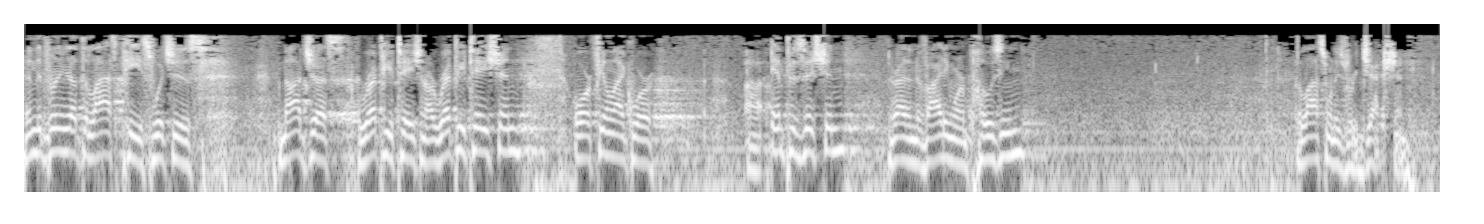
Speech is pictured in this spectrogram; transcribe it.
And then bring up the last piece, which is not just reputation. Our reputation, or feeling like we're uh, imposition rather than dividing, we're imposing. The last one is rejection.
